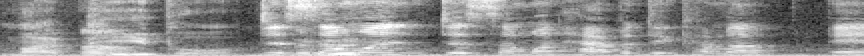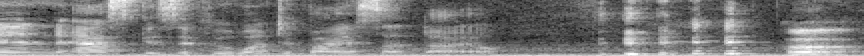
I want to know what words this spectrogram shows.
My Um, people. Does someone does someone happen to come up and ask us if we want to buy a sundial? Uh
